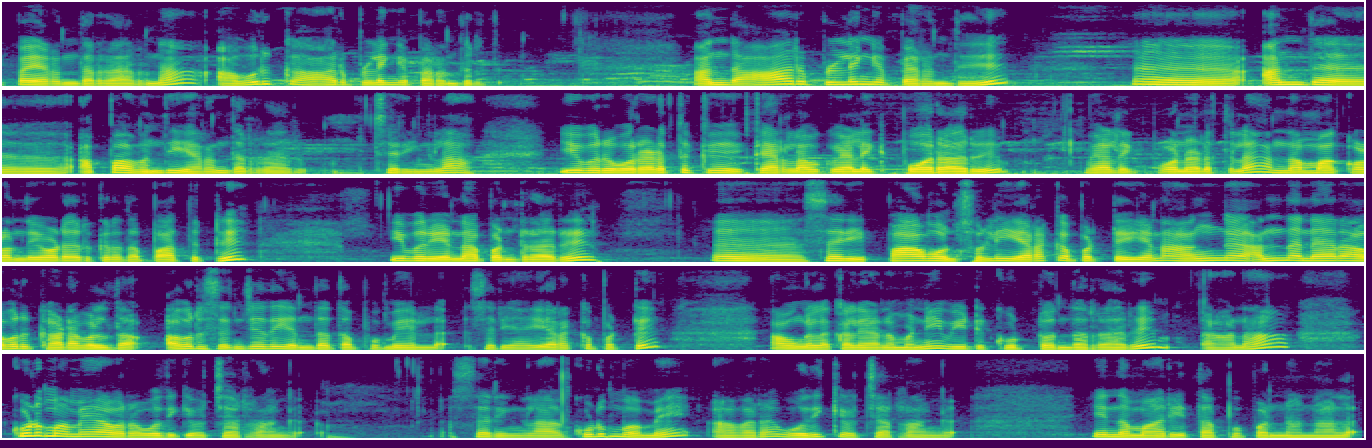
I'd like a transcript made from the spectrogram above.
எப்போ இறந்துடுறாருன்னா அவருக்கு ஆறு பிள்ளைங்க பிறந்துருது. அந்த ஆறு பிள்ளைங்க பிறந்து அந்த அப்பா வந்து இறந்துடுறாரு சரிங்களா? இவர் ஒரு இடத்துக்கு கேரளாவுக்கு வேலைக்கு போகிறாரு வேலைக்கு போன இடத்துல அந்த அம்மா குழந்தையோடு இருக்கிறத பார்த்துட்டு இவர் என்ன பண்ணுறாரு சரி பாவம்னு சொல்லி இறக்கப்பட்டு ஏன்னா அங்கே அந்த நேரம் அவர் கடவுள் தான். அவர் செஞ்சது எந்த தப்புமே இல்லை. சரியா? இறக்கப்பட்டு அவங்கள கல்யாணம் பண்ணி வீட்டுக்கு கூப்பிட்டு வந்துடுறாரு. ஆனால் குடும்பமே அவரை ஒதுக்கி வச்சிடுறாங்க. சரிங்களா? குடும்பமே அவரை ஒதுக்கி வச்சிடுறாங்க இந்த மாதிரி தப்பு பண்ணனால.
